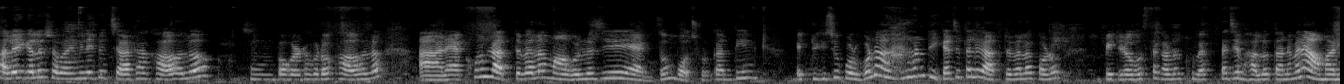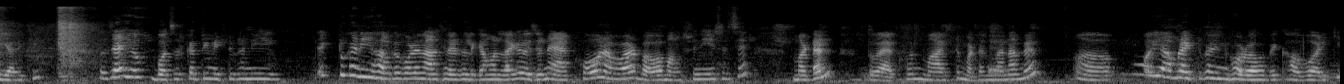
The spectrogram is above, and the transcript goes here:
ভালোই গেল, সবাই মিলে একটু চা টা খাওয়া হলো পকোড়া টকোড়াও খাওয়া হলো। আর এখন রাত্রেবেলা মা বলল যে, একদম বছরকার দিন, একটু কিছু করব না? ঠিক আছে, তাহলে রাত্রেবেলা করো। পেটের অবস্থা কারোর খুব একটা যে ভালো তা না মানে আমারই আর কি। তো যাই হোক, বছরকার দিন একটুখানি একটুখানি হালকা করে না খেলে ঠেলে কেমন লাগে, ওই জন্য এখন আবার বাবা মাংস নিয়ে এসেছে, মাটন। তো এখন মা একটু মাটন বানাবে। ওই আমরা একটুখানি ঘরোয়াভাবে খাব আর কি।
